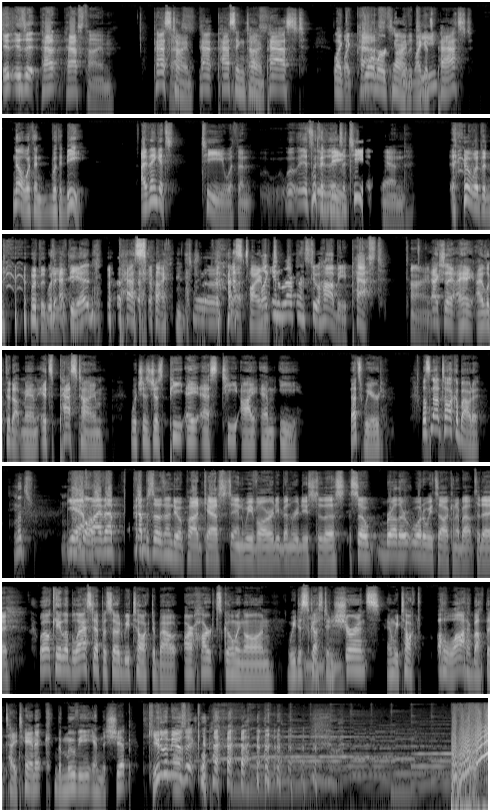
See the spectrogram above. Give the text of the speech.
it is it pa- pastime. Pastime, pa- passing time, Pass. past like, Like past former time, like it's past. No, with a with a D. I think it's T with an it's With a it's D. a T at the end. with a with a With D at the end, pastime. Uh, pastime. like in reference to a hobby, past time. Actually, I I looked it up, man. It's pastime, which is just P A S T I M E. That's weird. Let's not talk about it. Let's yeah, five, ep- five episodes into a podcast, and we've already been reduced to this. So, brother, what are we talking about today? Well, Caleb, last episode we talked about our hearts going on. We discussed Mhm. insurance, and we talked a lot about the Titanic, the movie, and the ship. Cue the music.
